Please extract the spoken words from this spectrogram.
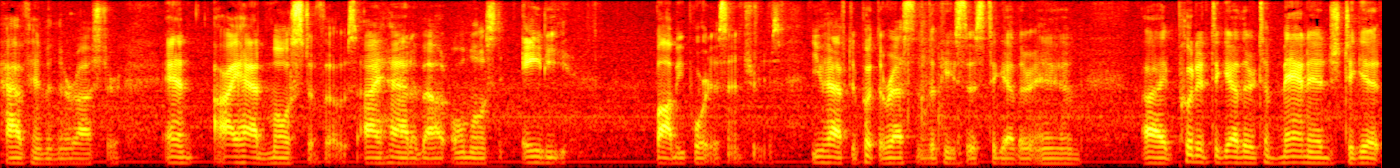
have him in their roster and I had most of those. I had about almost 80 Bobby Portis entries. You have to put the rest of the pieces together, and I put it together to manage to get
